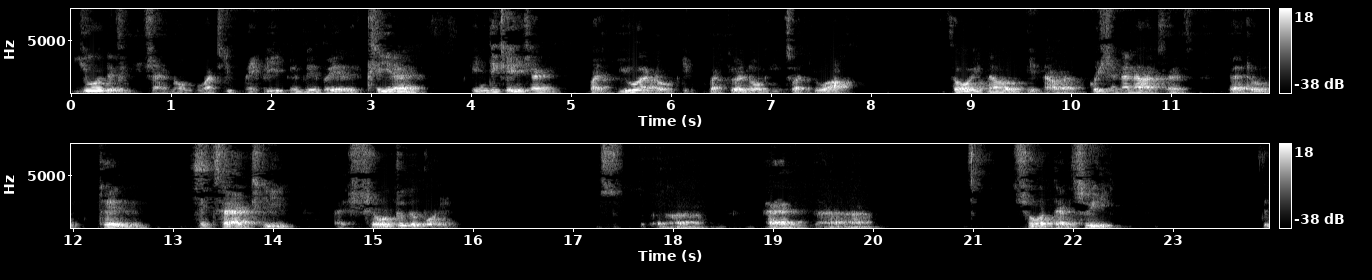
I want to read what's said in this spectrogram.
your definition of what it may be. It will be a very clear indication what you are talking, what you are talking is what you are. So in our, in our question and answers, we have to tell exactly, uh, short to the point, and uh, short and sweet, the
